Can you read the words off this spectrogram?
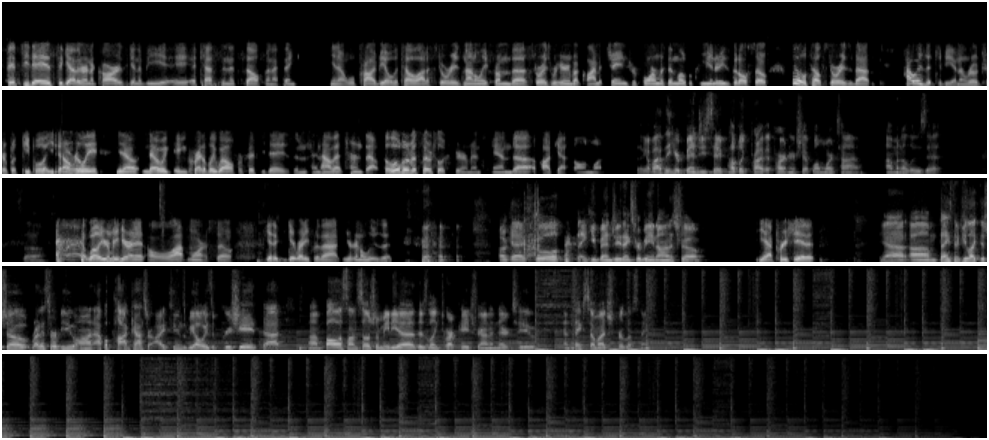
50 days together in a car is going to be a, a test in itself, and I think you know, we'll probably be able to tell a lot of stories, not only from the stories we're hearing about climate change reform within local communities, but also we will tell stories about how is it to be on a road trip with people that you don't really, you know, know incredibly well for 50 days and, and how that turns out. So a little bit of a social experiment and uh, a podcast all in one. If I have to hear Benji say public-private partnership one more time, I'm going to lose it. So. well, you're gonna be hearing it a lot more. So get it, get ready for that. You're gonna lose it. Okay, cool. Thank you, Benji. Thanks for being on the show. Yeah, appreciate it. Yeah, um, thanks. And if you like the show, write us a review on Apple Podcasts or iTunes. We always appreciate that. Um, follow us on social media. There's a link to our Patreon in there too. And thanks so much for listening.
